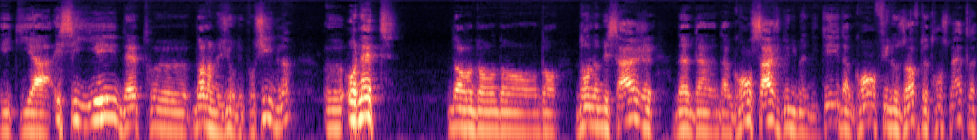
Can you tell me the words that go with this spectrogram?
et qui a essayé d'être, euh, dans la mesure du possible, hein, honnête dans, le message d'un grand sage de l'humanité, d'un grand philosophe, de transmettre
